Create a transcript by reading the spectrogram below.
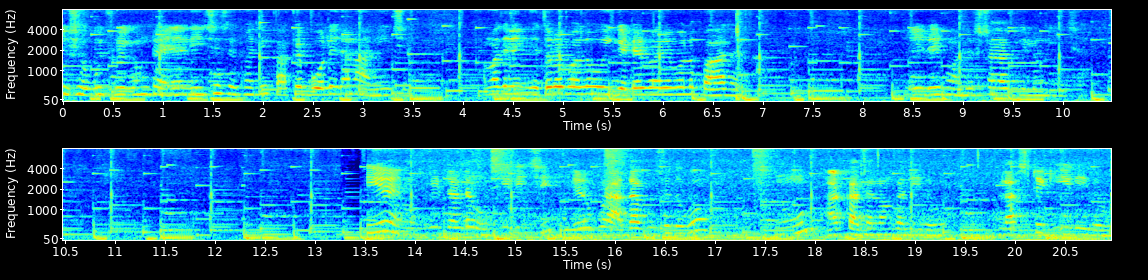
এই সবুজ বেগুনটা এনে দিয়েছে সেখানে কাকে বলে যেন আনিয়েছে। আমাদের এই ভেতরে বলো, ওই গেটের বাইরে বলো, পাওয়া যায় এইটাই পঞ্চাশ টাকা কিলো নিয়েছে। ডালটা বসিয়ে দিচ্ছি। এর উপর আদা ঘষে দেবো, নুন আর কাঁচা লঙ্কা দিয়ে দেবো। লাস্টে ঘি দিয়ে দেবো।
